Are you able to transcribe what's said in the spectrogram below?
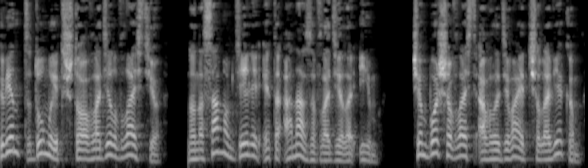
Квент думает, что овладел властью, но на самом деле это она завладела им. Чем больше власть овладевает человеком,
